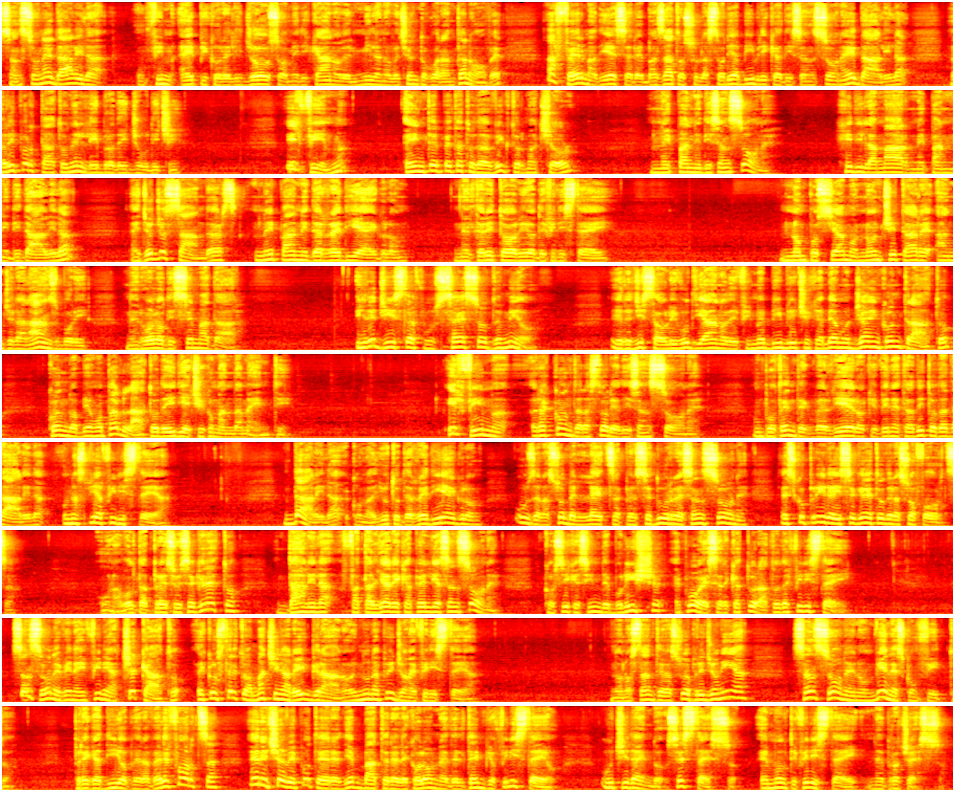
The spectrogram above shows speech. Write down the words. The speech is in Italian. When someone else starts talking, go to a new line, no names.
Sansone e Dalila, un film epico religioso americano del 1949, afferma di essere basato sulla storia biblica di Sansone e Dalila riportato nel libro dei giudici. Il film è interpretato da Victor Mature nei panni di Sansone, Hedy Lamar nei panni di Dalila e Jojo Sanders nei panni del re di Eglon, nel territorio dei Filistei. Non possiamo non citare Angela Lansbury nel ruolo di Semadar. Il regista fu Cecil DeMille, il regista hollywoodiano dei film biblici che abbiamo già incontrato quando abbiamo parlato dei Dieci Comandamenti. Il film racconta la storia di Sansone, un potente guerriero che viene tradito da Dalila, una spia filistea. Dalila, con l'aiuto del re di Eglon, usa la sua bellezza per sedurre Sansone e scoprire il segreto della sua forza. Una volta appreso il segreto, Dalila fa tagliare i capelli a Sansone, così che si indebolisce e può essere catturato dai Filistei. Sansone viene infine accecato e costretto a macinare il grano in una prigione filistea. Nonostante la sua prigionia, Sansone non viene sconfitto. Prega Dio per avere forza e riceve il potere di abbattere le colonne del tempio filisteo uccidendo se stesso e molti filistei nel processo.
